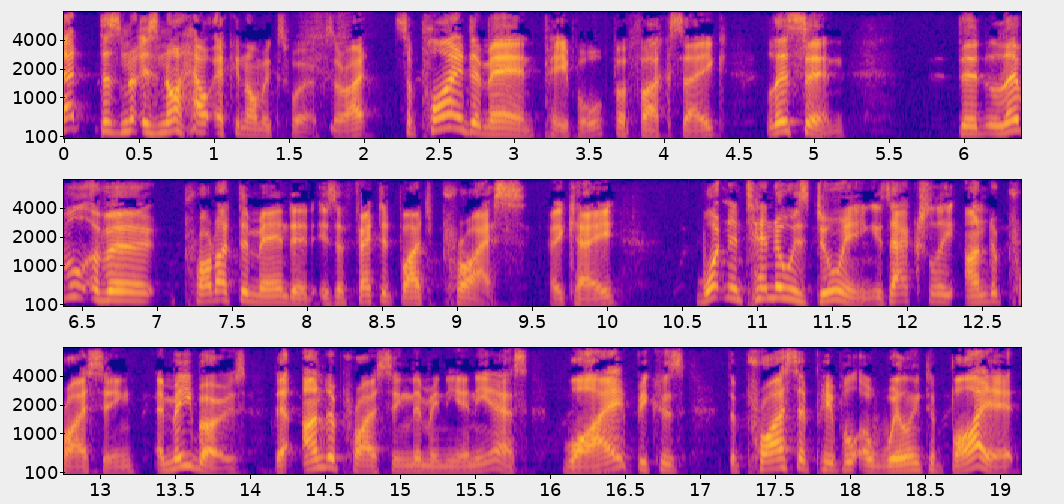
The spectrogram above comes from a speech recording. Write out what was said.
that does not is not how economics works. All right, supply and demand, people, for fuck's sake, listen. The level of a product demanded is affected by its price. Okay, what Nintendo is doing is actually underpricing amiibos. They're underpricing the Mini NES. Why? Because the price that people are willing to buy it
